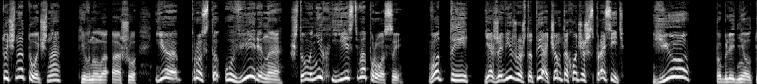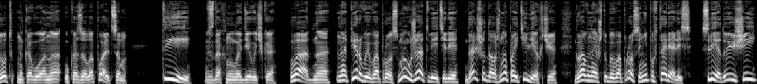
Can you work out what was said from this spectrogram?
точно-точно», — кивнула Ашу. «Я просто уверена, что у них есть вопросы. Вот ты, я же вижу, что ты о чем-то хочешь спросить». «Я?» — побледнел тот, на кого она указала пальцем. «Ты!» — вздохнула девочка. «Ладно, на первый вопрос мы уже ответили, дальше должно пойти легче. Главное, чтобы вопросы не повторялись. Следующий!»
